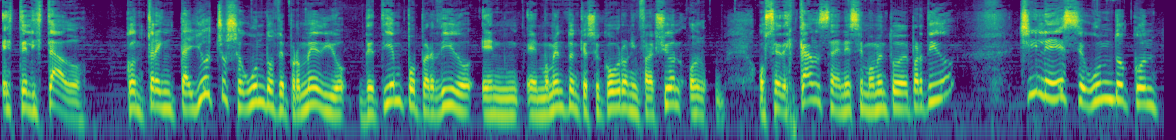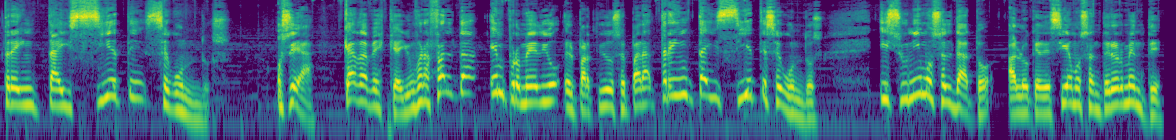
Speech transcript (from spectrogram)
este listado con 38 segundos de promedio de tiempo perdido en el momento en que se cobra una infracción o, o, se descansa en ese momento del partido, Chile es segundo con 37 segundos. O sea, cada vez que hay una falta, en promedio el partido se para 37 segundos. Y si unimos el dato a lo que decíamos anteriormente,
